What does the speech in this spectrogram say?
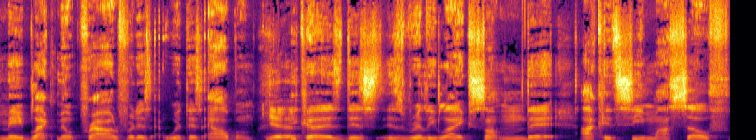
made Black Milk proud for this with this album. Yeah. because this is really like something that I could see myself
